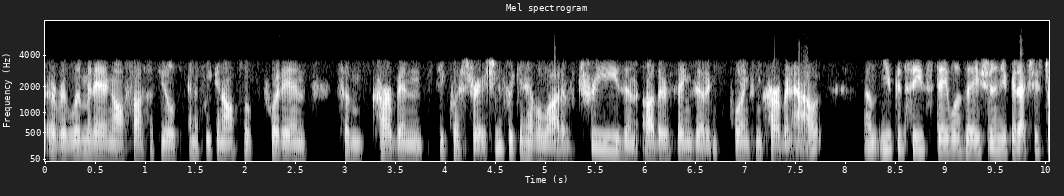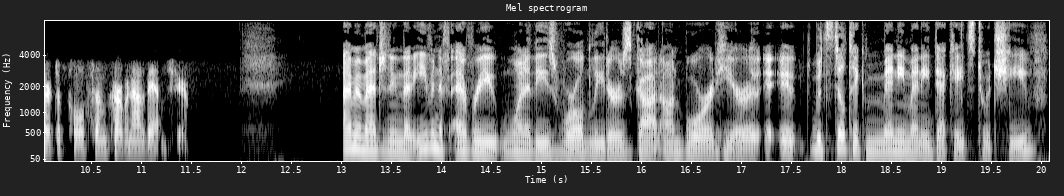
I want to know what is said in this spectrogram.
of eliminating all fossil fuels, and if we can also put in some carbon sequestration, if we can have a lot of trees and other things that are pulling some carbon out, um, you could see stabilization and you could actually start to pull some carbon out of the atmosphere. I'm imagining that even if every one of these world leaders got on board here, it, it, would still take many, many decades to achieve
